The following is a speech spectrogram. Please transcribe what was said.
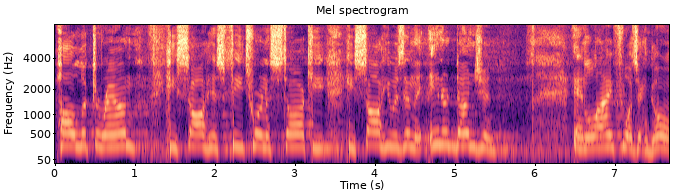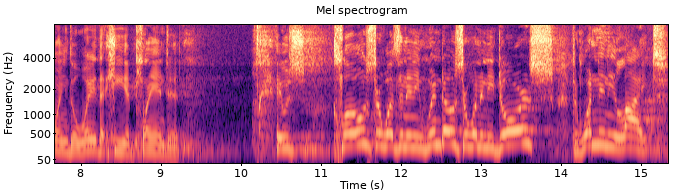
Paul looked around. He saw his feet were in a stock. He, he saw he was in the inner dungeon, and life wasn't going the way that he had planned it. It was closed. There wasn't any windows. There weren't any doors. There wasn't any light.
